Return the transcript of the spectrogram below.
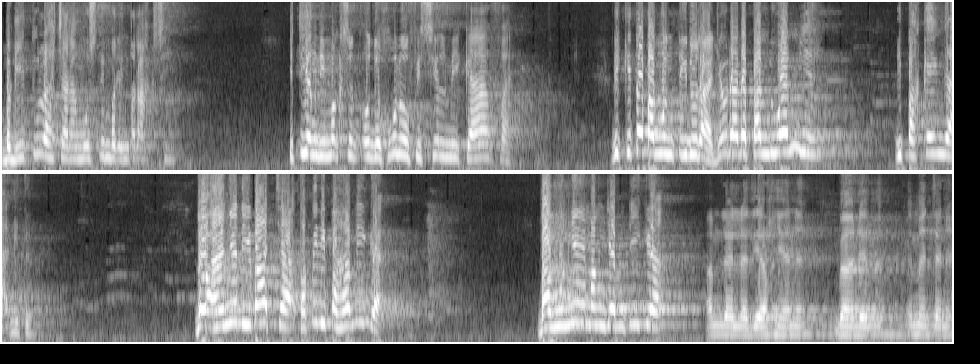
Begitulah cara muslim berinteraksi. Itu yang dimaksud udhulu fisilmi kafah. Di kita bangun tidur aja udah ada panduannya dipakai enggak gitu doanya dibaca tapi dipahami enggak bangunnya emang jam 3 alhamdulilladzi ahyana ba'dama amatana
